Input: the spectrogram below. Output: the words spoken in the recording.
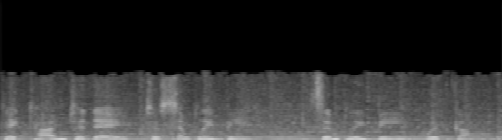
Take time today to simply be, simply be with God.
